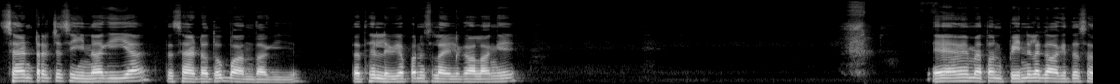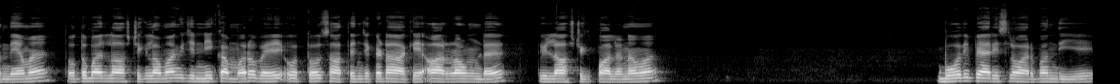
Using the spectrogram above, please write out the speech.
ਸੈਂਟਰ 'ਚ ਸੀਨ ਆ ਗਈ ਆ ਤੇ ਸਾਈਡਾਂ ਤੋਂ ਬੰਦ ਆ ਗਈ ਆ। ਤੇ ਥੱਲੇ ਵੀ ਆਪਾਂ ਨੂੰ ਸਲਾਈ ਲਗਾ ਲਾਂਗੇ। ਐਵੇਂ ਮੈਂ ਤੁਹਾਨੂੰ ਪਿੰਨ ਲਗਾ ਕੇ ਦੱਸਣ ਦਿਆਂ ਮੈਂ ਤੇ ਉਹ ਤੋਂ ਬਾਅਦ ਲਾਸਟਿਕ ਲਾਵਾਂਗੇ, ਜਿੰਨੀ ਕਮਰ ਹੋਵੇ ਉਹ ਤੋਂ 7 ਇੰਚ ਘਟਾ ਕੇ ਆਲ ਰਾਉਂਡ ਤੁਸੀਂ ਲਾਸਟਿਕ ਪਾ ਲੈਣਾ ਵਾ। ਬਹੁਤ ਹੀ ਪਿਆਰੀ ਸਲਵਾਰ ਬਣਦੀ ਏ।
